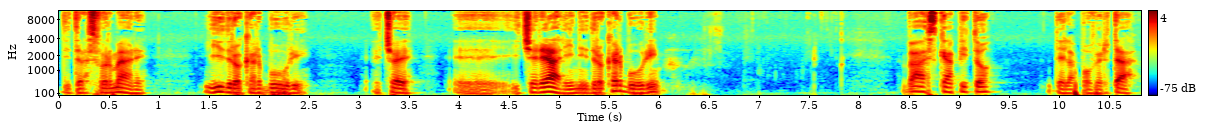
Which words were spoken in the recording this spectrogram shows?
di trasformare gli idrocarburi cioè eh, i cereali in idrocarburi va a scapito della povertà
